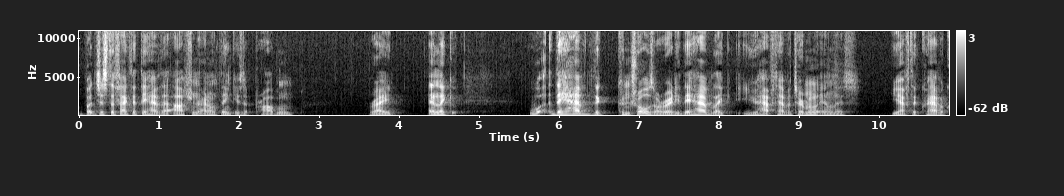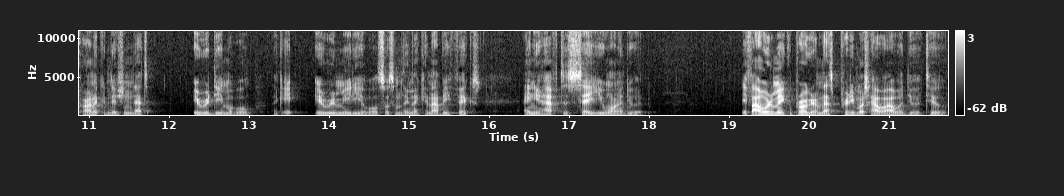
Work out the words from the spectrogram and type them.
But just the fact that they have that option I don't think is a problem. Right? And like wh- they have the controls already. They have like you have to have a terminal illness. You have to have a chronic condition that's irredeemable, like irremediable, so something that cannot be fixed, and you have to say you want to do it. If I were to make a program, that's pretty much how I would do it too.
